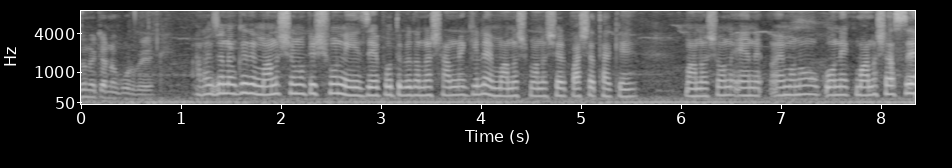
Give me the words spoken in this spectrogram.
এই কেন করবে? আরেকজনের কিন্তু মানুষের মুখে শুনি যে প্রতিবেদনের সামনে গেলে মানুষ মানুষের পাশে থাকে মানুষ এমনও অনেক মানুষ আছে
